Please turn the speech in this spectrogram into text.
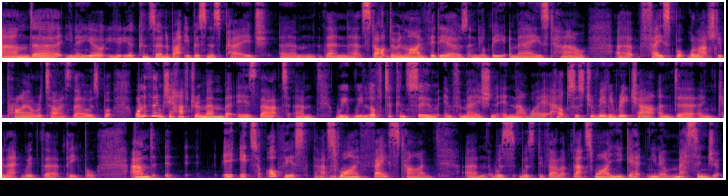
and uh, you know you're you're concerned about your business page, um, then uh, start doing live videos, and you'll be amazed how uh, Facebook will actually prioritise those. But one of the things you have to remember is that um, we we love to consume information in that way. It helps us to really reach out and uh, and connect with uh, people, and. It, it's obvious that's why FaceTime um, was was developed. That's why you get you know Messenger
